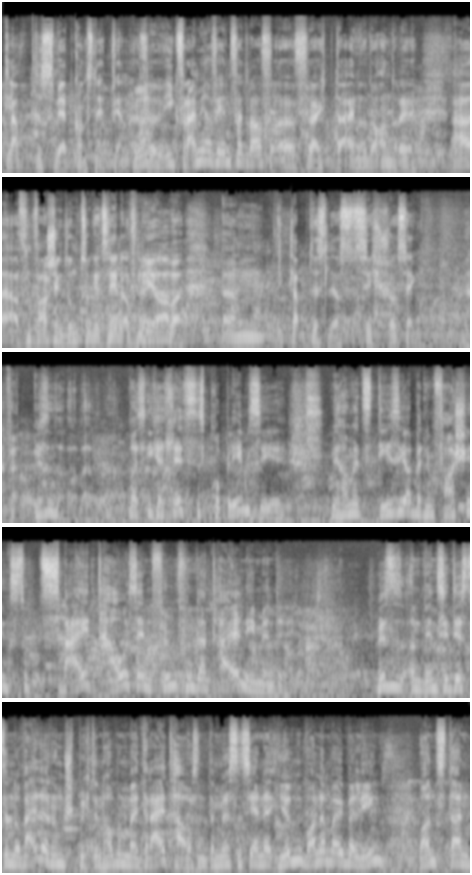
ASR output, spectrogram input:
glaube, das wird ganz nett werden. Also ich freue mich auf jeden Fall drauf. Äh, vielleicht der ein oder andere auch auf den Faschingsumzug, jetzt nicht auf mir, aber ähm, ich glaube, das lässt sich schon sehen. Wissen Sie, was ich als letztes Problem sehe? Wir haben jetzt dieses Jahr bei dem Faschingszug 2500 Teilnehmende. Wissen Sie, und wenn Sie das dann noch weiter rumspricht, dann haben wir mal 3000. Dann müssen Sie ja irgendwann einmal überlegen, wann es dann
